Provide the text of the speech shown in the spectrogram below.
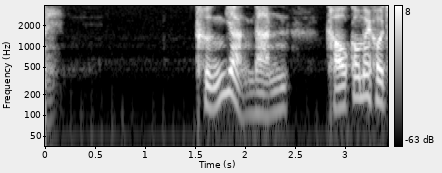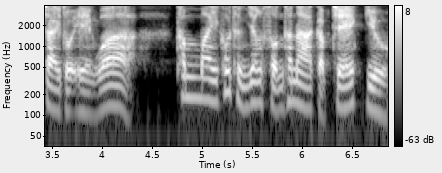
ย ถึงอย่างนั้นเขาก็ไม่เข้าใจตัวเองว่าทำไมเขาถึงยังสนทนากับเจคอยู่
